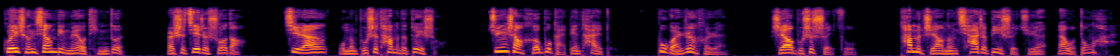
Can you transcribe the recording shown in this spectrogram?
归丞相并没有停顿，而是接着说道：“既然我们不是他们的对手，君上何不改变态度？不管任何人，只要不是水族，他们只要能掐着碧水诀来我东海，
